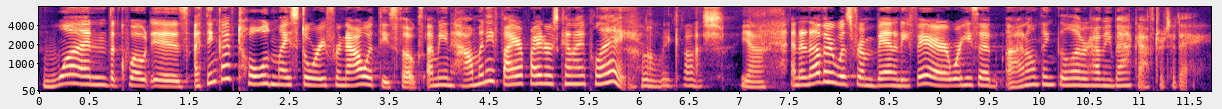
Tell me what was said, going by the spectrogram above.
One, the quote is I think I've told my story for now with these folks. I mean, how many firefighters can I play? Oh my gosh. Yeah. And another was from Vanity Fair, where he said, I don't think they'll ever have me back after today.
